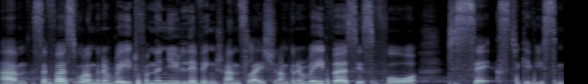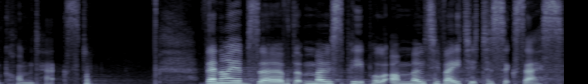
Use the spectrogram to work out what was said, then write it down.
Um, so, first of all, I'm going to read from the New Living Translation. I'm going to read verses 4 to 6 to give you some context. Then I observed that most people are motivated to success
